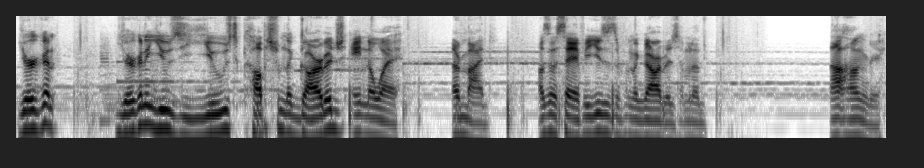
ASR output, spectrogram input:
You're gonna... You're gonna use used cups from the garbage? Ain't no way. Never mind. I was gonna say, if he uses it from the garbage, I'm gonna... Not hungry.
